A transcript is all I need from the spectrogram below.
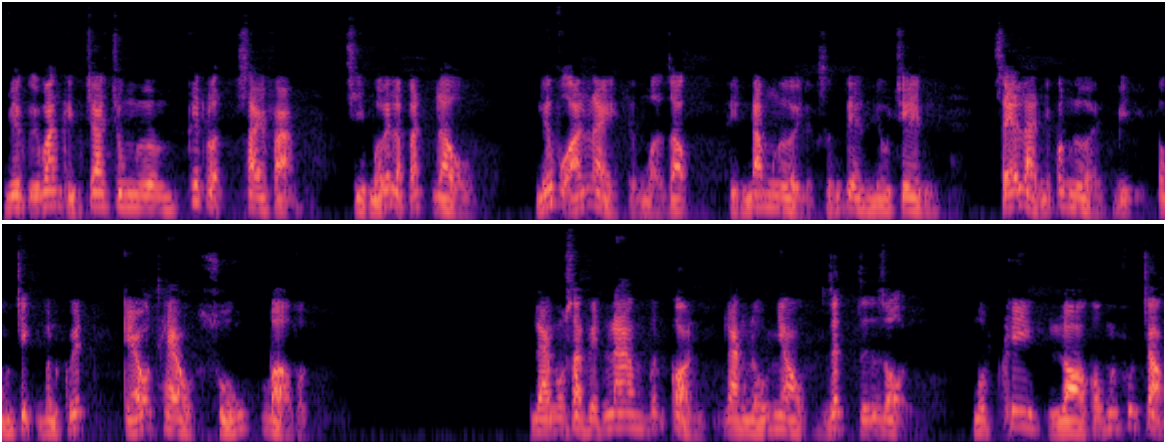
Việc Ủy ban Kiểm tra Trung ương kết luận sai phạm chỉ mới là bắt đầu. Nếu vụ án này được mở rộng thì 5 người được xứng tên nêu trên sẽ là những con người bị ông Trịnh Văn Quyết kéo theo xuống bờ vực. Đảng Cộng sản Việt Nam vẫn còn đang đấu nhau rất dữ dội. Một khi lò có Nguyễn Phú Trọng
